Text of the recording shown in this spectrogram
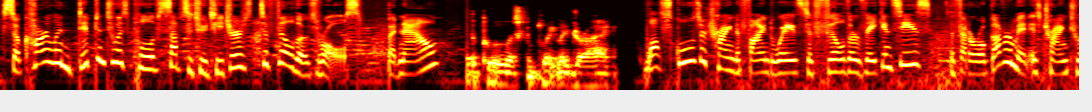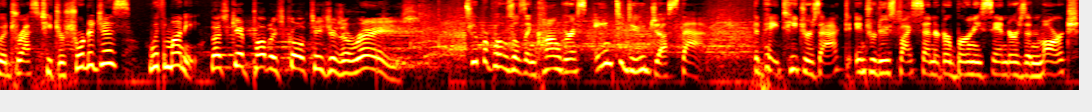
So Karlin dipped into his pool of substitute teachers to fill those roles. But now the pool is completely dry. While schools are trying to find ways to fill their vacancies, the federal government is trying to address teacher shortages with money. Let's give public school teachers a raise. Two proposals in Congress aim to do just that. The Pay Teachers Act, introduced by Senator Bernie Sanders in March,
